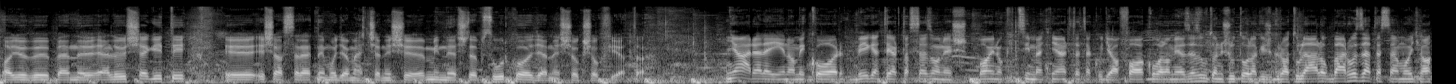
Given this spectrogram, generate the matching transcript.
a jövőben elősegíti, és azt szeretném, hogy a meccsen is minél több szurkol legyen és sok-sok fiatal nyár elején, amikor véget ért a szezon és bajnoki címet nyertetek ugye a Falkóval, ami az ezúton is utólag is gratulálok, bár hozzáteszem, hogy ha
